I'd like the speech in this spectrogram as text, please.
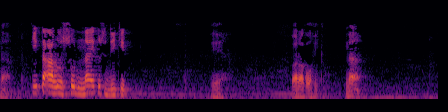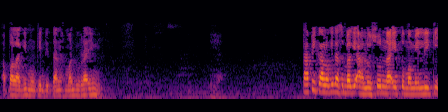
Nah, kita ahlu sunnah itu sedikit. Iya. Barakallahu Nah, apalagi mungkin di tanah Madura ini. Iya. Tapi kalau kita sebagai ahlu sunnah itu memiliki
